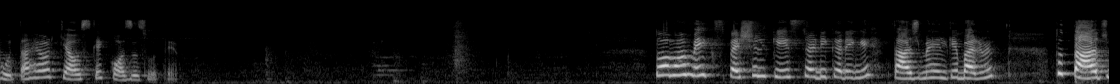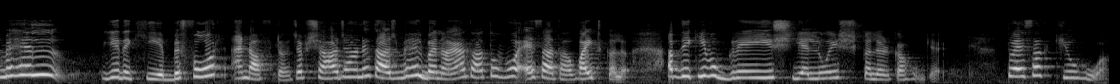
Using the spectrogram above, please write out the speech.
होता है और क्या उसके कॉजेज होते हैं। तो अब हम एक स्पेशल केस स्टडी करेंगे ताजमहल के बारे में। तो ताजमहल, ये देखिए बिफोर एंड आफ्टर जब शाहजहां ने ताजमहल बनाया था तो वो ऐसा था वाइट कलर अब देखिए, वो ग्रेइश येलोइश कलर का हो गया है। तो ऐसा क्यों हुआ?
